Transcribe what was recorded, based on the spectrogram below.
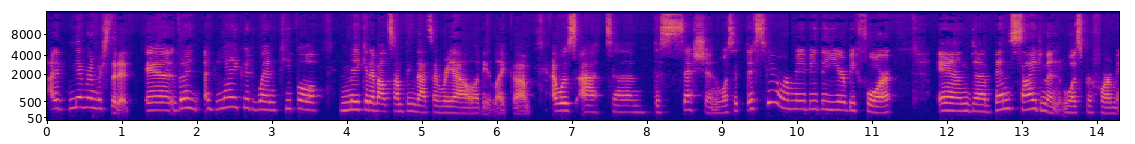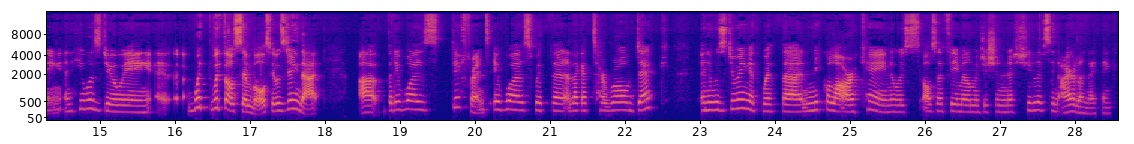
I never understood it, and but I, I like it when people make it about something that's a reality. Like um, I was at um, the session, was it this year or maybe the year before? And uh, Ben Seidman was performing, and he was doing uh, with with those symbols. He was doing that, uh, but it was different. It was with the, like a tarot deck, and he was doing it with uh, Nicola Arcane, who is also a female magician. She lives in Ireland, I think.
